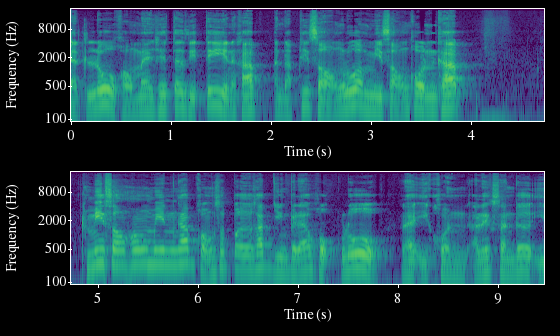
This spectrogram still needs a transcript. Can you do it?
8 ลูกของแมนเชสเตอร์ซิตี้นะครับ อันดับที่ 2 ร่วมมี 2 คนครับ มีซองฮองมินครับของสเปอร์ครับยิงไปแล้ว 6 ลูก และอีกคนอเล็กซานเดอร์อี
